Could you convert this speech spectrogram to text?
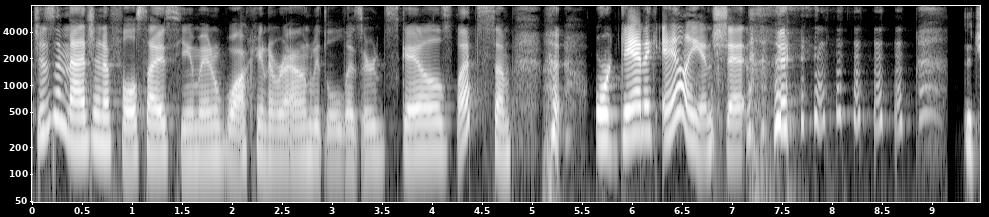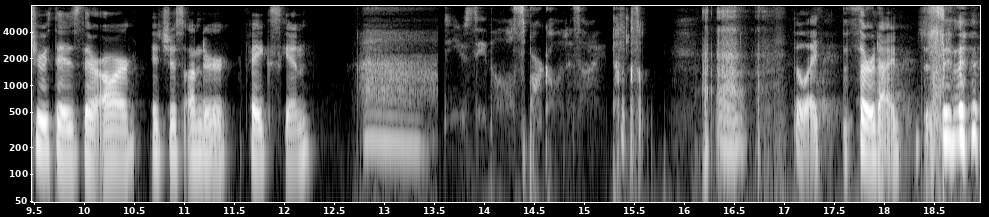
Just imagine a full size human walking around with lizard scales. That's some organic alien shit. the truth is there are. It's just under fake skin. Do you see the little sparkle in his eye? The like the third eye. The,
